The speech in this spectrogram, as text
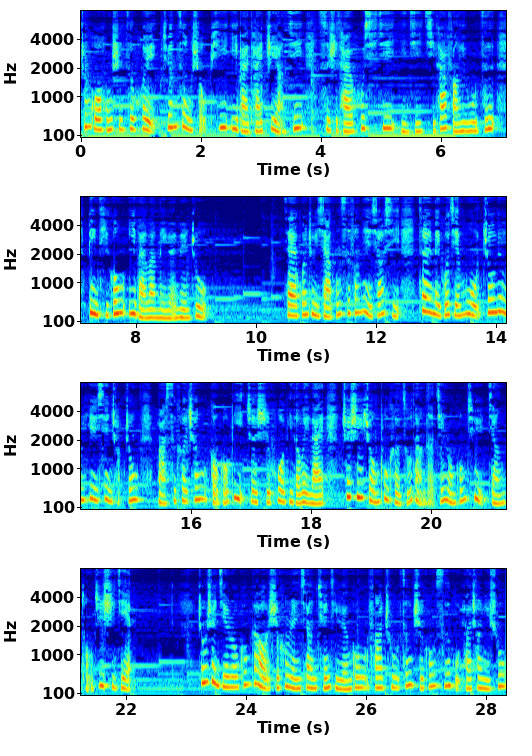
中国红十字会捐赠首批一百台制氧机、四十台呼吸机以及其他防疫物资，并提供一百万美元援助。再关注一下公司方面消息，在美国节目《周六夜现场》中，马斯克称“狗狗币”这是货币的未来，这是一种不可阻挡的金融工具，将统治世界。中盛洁柔公告，实控人向全体员工发出增持公司股票倡议书，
